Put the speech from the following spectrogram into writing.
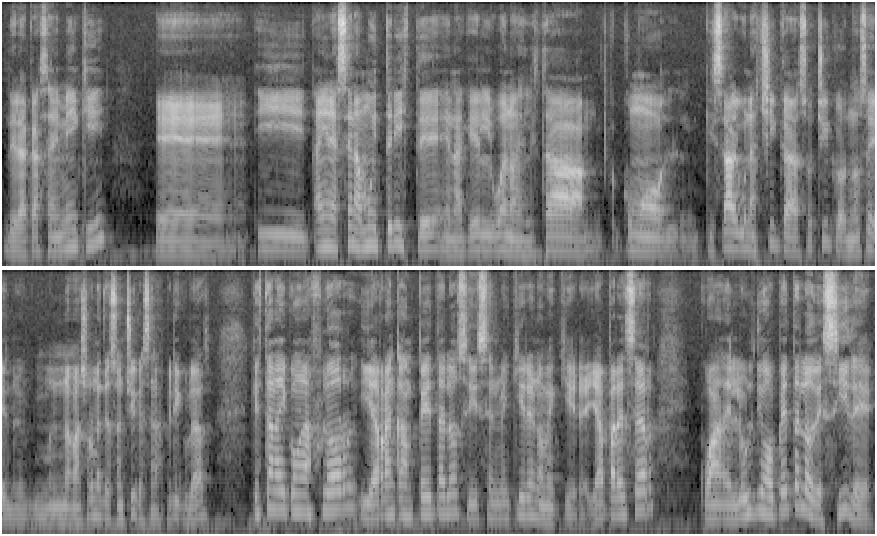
de la casa de Mickey eh, y hay una escena muy triste en la que él, bueno, él está como quizá algunas chicas o chicos, no sé, mayormente son chicas en las películas, que están ahí con una flor y arrancan pétalos y dicen me quiere o no me quiere. Y al parecer, el último pétalo decide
